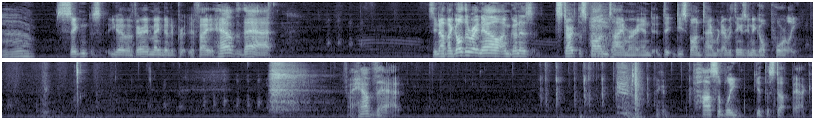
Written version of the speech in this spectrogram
Mm. Sign you have a very magnetic... If I have that... See, now if I go there right now, I'm going to start the spawn timer and de despawn timer, and everything's going to go poorly. If I have that, I could possibly get the stuff back.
